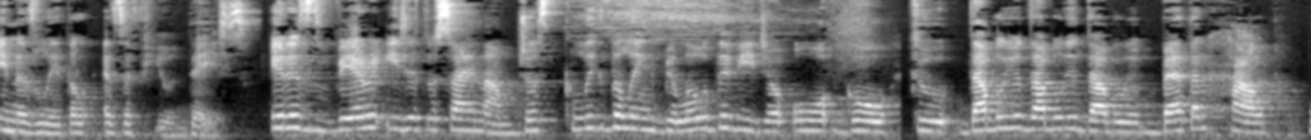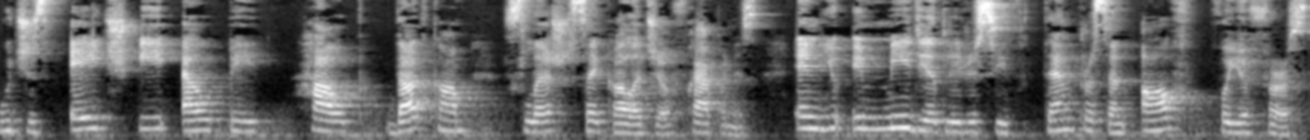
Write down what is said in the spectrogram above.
in as little as a few days. It is very easy to sign up. Just click the link below the video or go to www.betterhelp, which is H-E-L-P help.com slash psychology of happiness and you immediately receive 10% off for your first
